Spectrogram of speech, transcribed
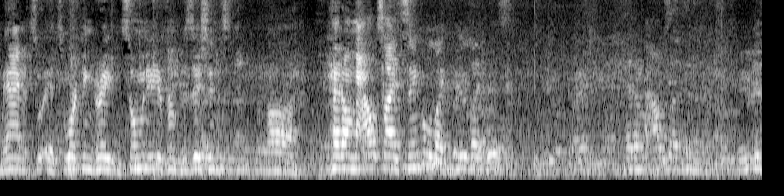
Man, it's, it's working great in so many different positions. Uh, head on the outside single, like like this. Head on the outside single.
